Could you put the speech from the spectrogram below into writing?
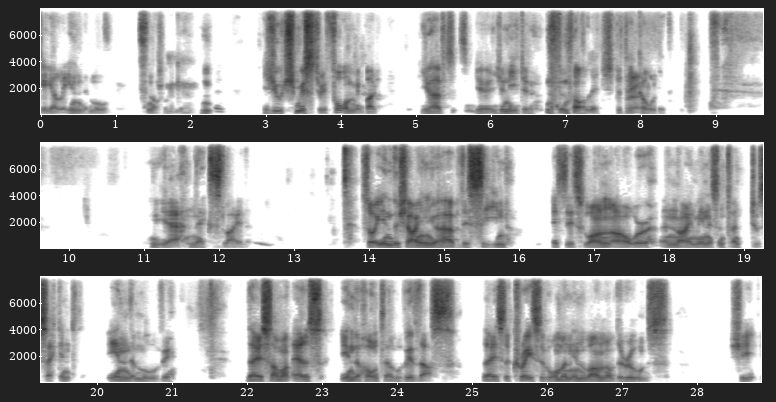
clearly in the movie. It's not like a, mm-hmm. a huge mystery for me, but you have to, you, you need to, the knowledge to decode right. it. Yeah, next slide. So in The Shining, you have this scene. It is this one hour and nine minutes and 22 seconds in the movie. There is someone else in the hotel with us. There is a crazy woman in one of the rooms. She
